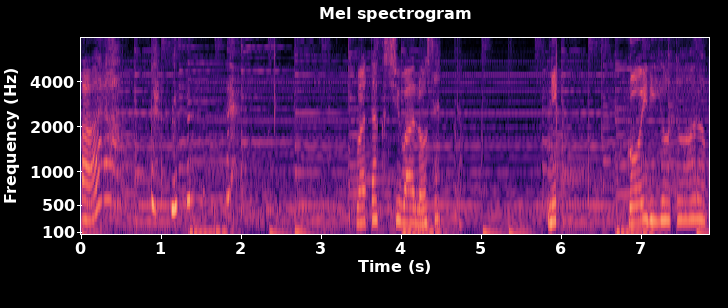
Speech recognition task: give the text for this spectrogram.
あら。私はロセッタ。にご入り用とあらば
